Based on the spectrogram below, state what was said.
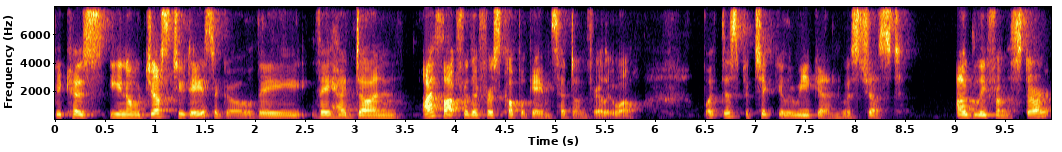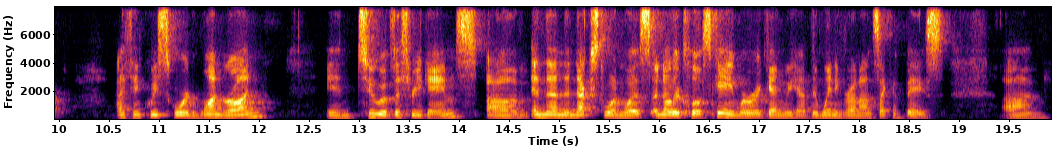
because, you know, just two days ago, they, they had done, I thought for their first couple games had done fairly well. But this particular weekend was just ugly from the start. I think we scored one run in two of the three games. Um, and then the next one was another close game where, again, we had the winning run on second base, um,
